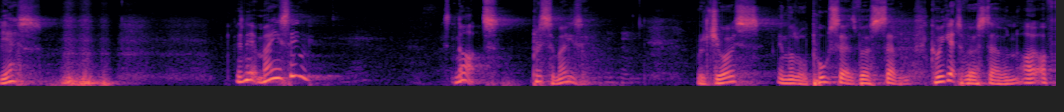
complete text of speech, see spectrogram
Yes. Isn't it amazing? It's nuts, but it's amazing. Rejoice in the Lord. Paul says, verse 7. Can we get to verse 7? I, have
